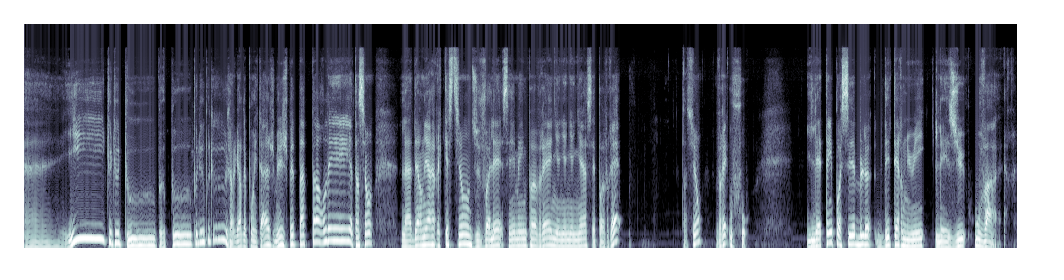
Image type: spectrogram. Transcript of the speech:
Euh, Je regarde le pointage, mais je ne peux pas parler. Attention, la dernière question du volet, c'est même pas vrai, gna gna gna gna, c'est pas vrai. Attention, vrai ou faux? Il est impossible d'éternuer les yeux ouverts.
